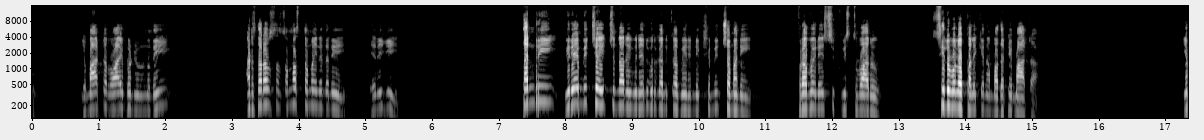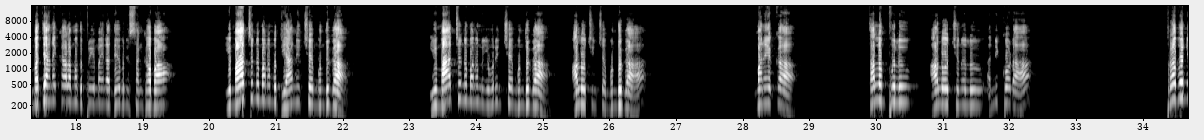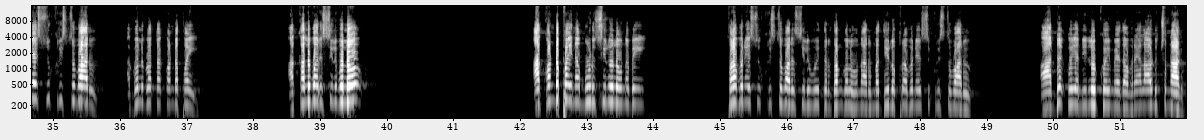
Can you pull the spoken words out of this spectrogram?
ఈ మాట రాయబడి ఉన్నది. అటు తర్వాత సమస్తమైనదని ఎరిగి తండ్రి వీరేమిచ్చే ఇచ్చున్నారు. వీరెరుగురు కనుక వీరిని క్షమించమని ప్రభు యేసుక్రీస్తు వారు సిలువలో పలికిన మొదటి మాట. ఈ మధ్యాహ్న కాలం ముందు ప్రియమైన దేవుని సంఘమా ఈ మాటను మనము ధ్యానించే ముందుగా ఈ మాటను మనం వివరించే ముందుగా ఆలోచించే ముందుగా మన యొక్క తలంపులు ఆలోచనలు అన్ని కూడా ప్రభునేసు క్రీస్తు వారు ఆ గొలుగొత్త కొండపై ఆ కలువరి సిలువలో ఆ కొండపైన మూడు సిలువలు ఉన్నవి. ప్రభునేసు క్రీస్తు వారు సిలువు ఇద్దరు దొంగలు ఉన్నారు. మధ్యలో ప్రభునేసు క్రీస్తు వారు ఆ అడ్డకొయ్య నిలువ కొయ్య మీద వేలాడుచున్నాడు.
